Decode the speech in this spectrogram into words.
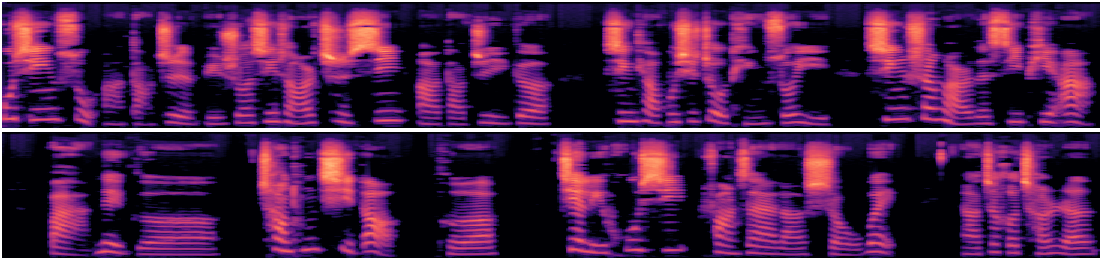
呼吸因素啊，导致比如说新生儿窒息啊，导致一个心跳呼吸骤停。所以新生儿的 CPR 把那个畅通气道和建立呼吸放在了首位啊。这和成人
